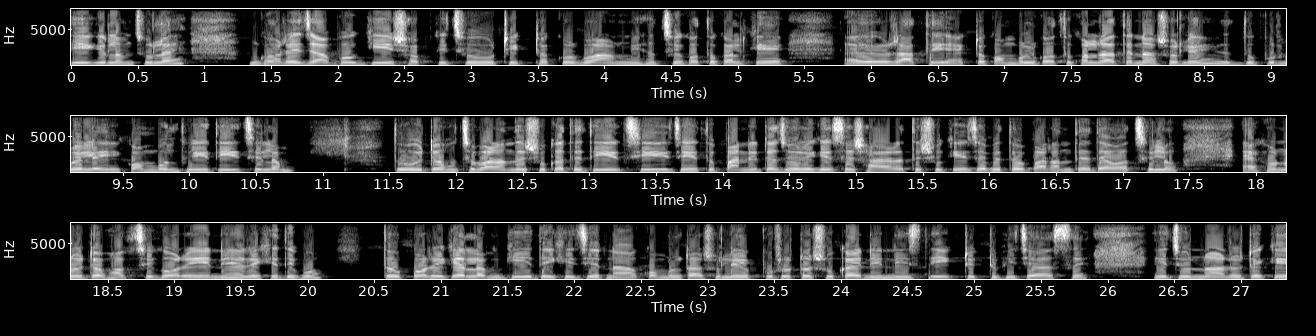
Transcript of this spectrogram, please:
দিয়ে গেলাম চুলায়। ঘরে যাব, গিয়ে সব কিছু ঠিকঠাক করব। আমি হচ্ছে গতকালকে রাতে, একটা কম্বল, গতকাল রাতে না আসলে দুপুরবেলায় কম্বল ধুয়ে দিয়েছিলাম। তো ওইটা হচ্ছে বারান্দায় শুকাতে দিয়েছি যেহেতু পানিটা ঝরে গেছে সারা রাতে শুকিয়ে যাবে তো বারান্দায় দেওয়া ছিল। এখন ওইটা ভাবছি ঘরে এনে রেখে দিব। তো পরে গেলাম গিয়ে দেখি যে না কম্বলটা আসলে পুরোটা শুকায়নি নিচ দিয়ে একটু একটু ভিজা আছে। এই জন্য আর ওটাকে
